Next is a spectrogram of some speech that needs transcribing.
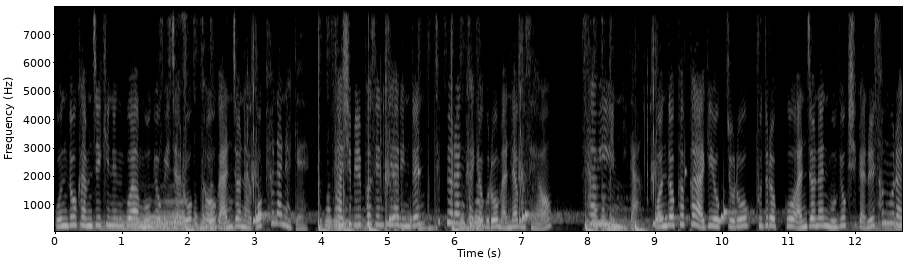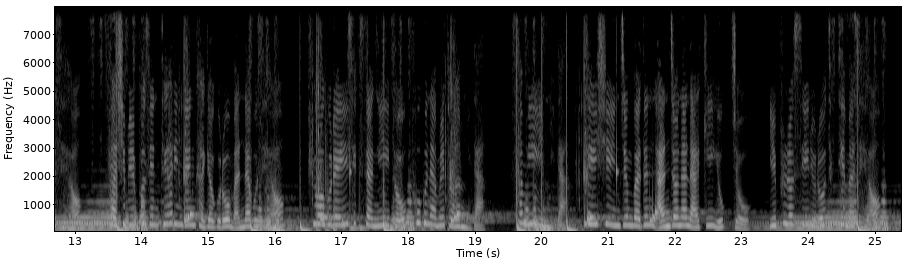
온도 감지 기능과 목욕 의자로 더욱 안전하고 편안하게 41% 할인된 특별한 가격으로 만나보세요. 4위입니다. 원더파파 아기 욕조로 부드럽고 안전한 목욕 시간을 선물하세요. 41% 할인된 가격으로 만나보세요. 퓨어 그레이 색상이 더욱 포근함을 더합니다. 3위입니다. KC 인증받은 안전한 아기 욕조 1 플러스 1유로 득템하세요.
